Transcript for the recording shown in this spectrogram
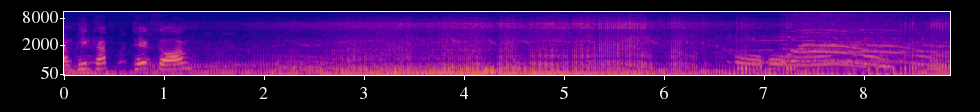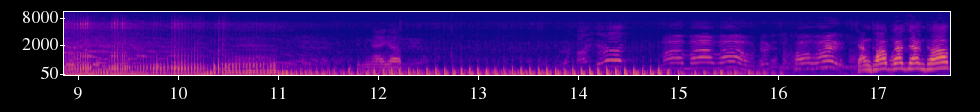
ช่างพิษครับ เทคสองโอ้โห เป็นไงครับเหลือตายเยอะมามามาเด็กประคองไว้ ช่างท็อปครับ ช่างท็อป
